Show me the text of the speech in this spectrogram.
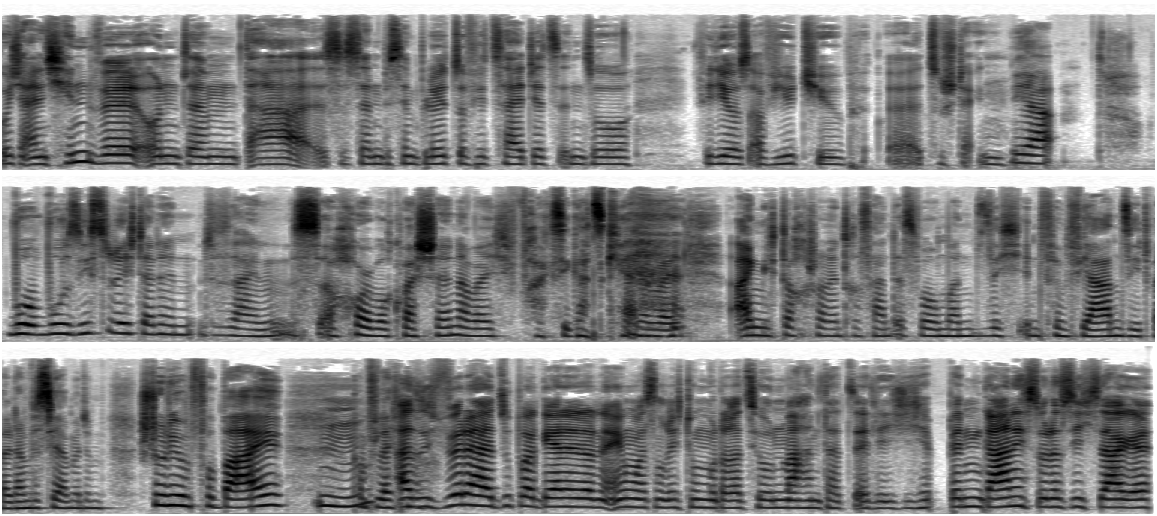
wo ich eigentlich hin will. Und ähm, da ist es dann ein bisschen blöd, so viel Zeit jetzt in so Videos auf YouTube äh, zu stecken. Ja. Wo, wo siehst du dich denn in, das ist, ein, das ist a horrible question, aber ich frage sie ganz gerne, weil eigentlich doch schon interessant ist, wo man sich in fünf Jahren sieht, weil dann bist du ja mit dem Studium vorbei. Vielleicht Also ich würde halt super gerne dann irgendwas in Richtung Moderation machen tatsächlich. Ich bin gar nicht so, dass ich sage,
